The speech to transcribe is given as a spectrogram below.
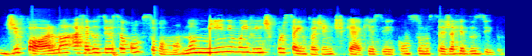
de forma a reduzir o seu consumo. No mínimo em 20% a gente quer que esse consumo seja reduzido.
